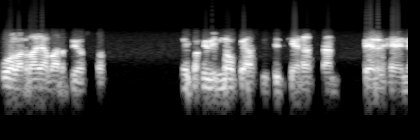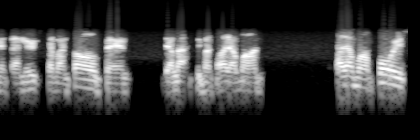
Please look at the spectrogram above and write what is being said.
Puolan rajavartiosta, joka hyvin nopeasti sitten keräsi tämän perheen ja tämän ystävän talteen ja lähtivät ajamaan, ajamaan pois.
